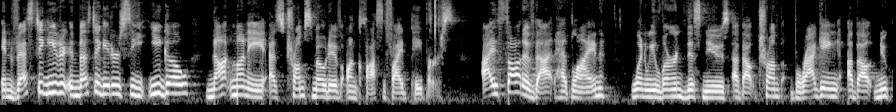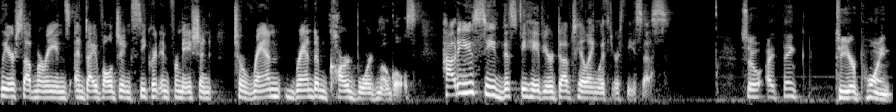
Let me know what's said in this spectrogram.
Investigator, investigators see ego, not money, as Trump's motive on classified papers. I thought of that headline when we learned this news about Trump bragging about nuclear submarines and divulging secret information to ran, random cardboard moguls. How do you see this behavior dovetailing with your thesis? So I think to your point,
